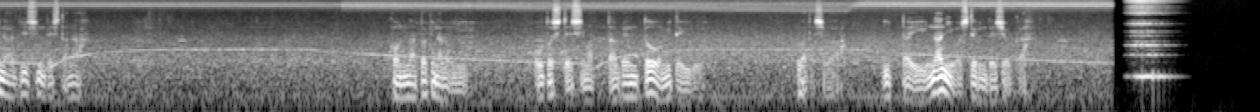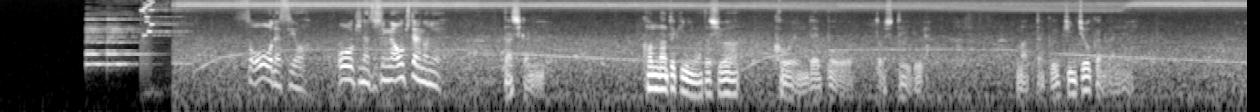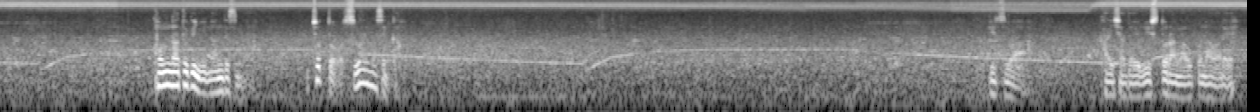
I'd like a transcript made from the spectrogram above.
きな地震でしたな。こんな時なのに落としてしまった弁当を見ている。私は一体何をしてるんでしょうか。そうですよ。大きな地震が起きてるのに。確かにこんな時に私は公園でぼーっとしている。全く緊張感がない。こんな時になんですがちょっと座りませんか？実は会社でリストラが行われ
